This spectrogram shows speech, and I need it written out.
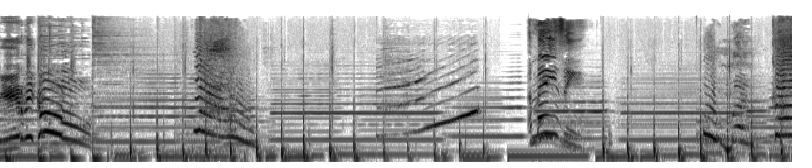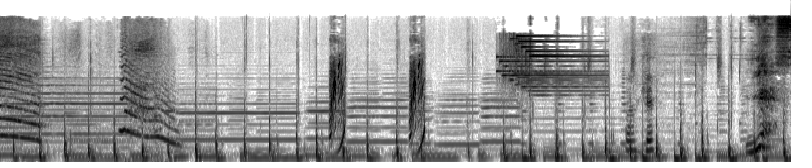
Here we go! Amazing! Oh my god! Wow! Okay. Yes!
